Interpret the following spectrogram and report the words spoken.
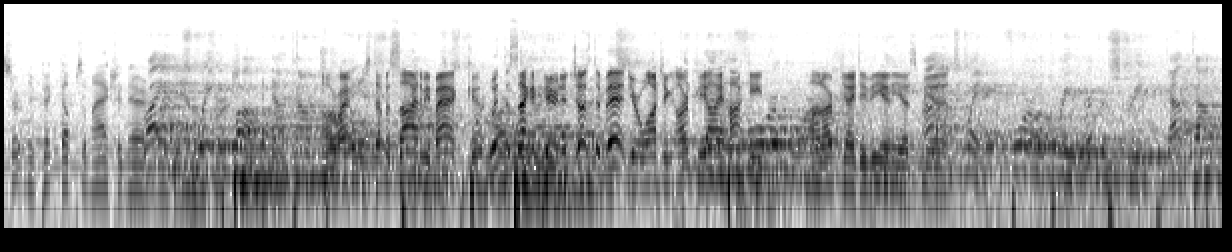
certainly picked up some action there Ryan's the the All right, we'll step aside and be back with the second period in just a bit. You're watching RPI Hockey on RPI TV and ESPN. 403 River Street, downtown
